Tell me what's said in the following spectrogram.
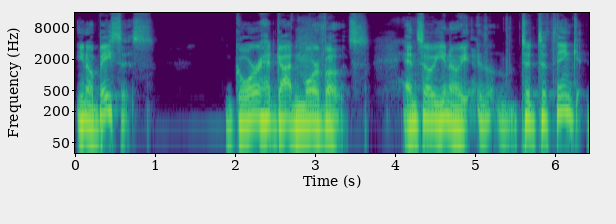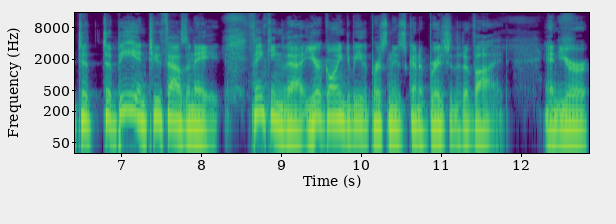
you know, basis. Gore had gotten more votes. And so, you know, to, to think, to, to be in 2008, thinking that you're going to be the person who's going to bridge the divide and you're,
